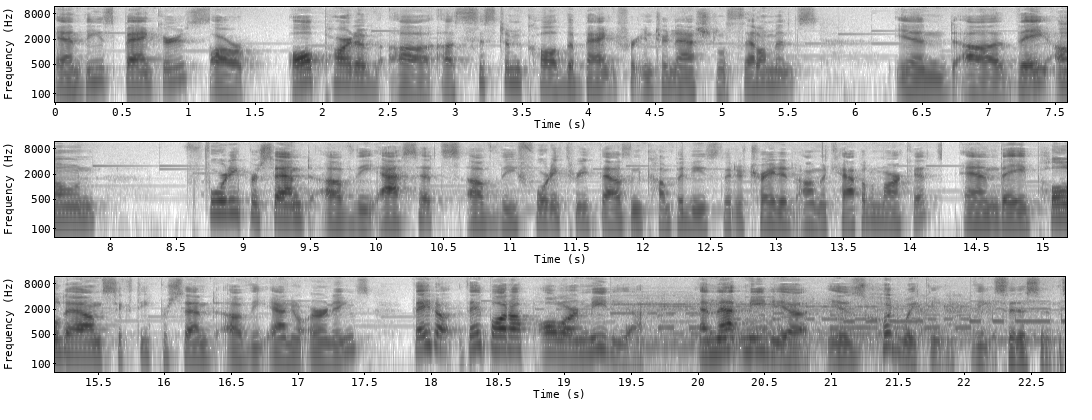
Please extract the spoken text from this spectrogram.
And these bankers are all part of uh, a system called the Bank for International Settlements. And uh, they own 40% of the assets of the 43,000 companies that are traded on the capital markets, and they pull down 60% of the annual earnings. They, they bought up all our media, and that media is hoodwinking the citizens.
